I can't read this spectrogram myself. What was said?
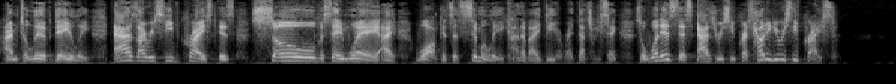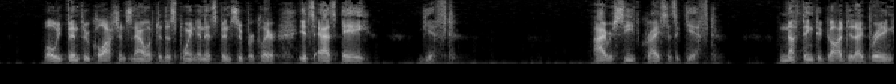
I'm to live daily. As I received Christ is so the same way I walk. It's a simile kind of idea, right? That's what he's saying. So what is this as you receive Christ? How did you receive Christ? Well, we've been through Colossians now up to this point and it's been super clear. It's as a gift. I received Christ as a gift. Nothing to God did I bring.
